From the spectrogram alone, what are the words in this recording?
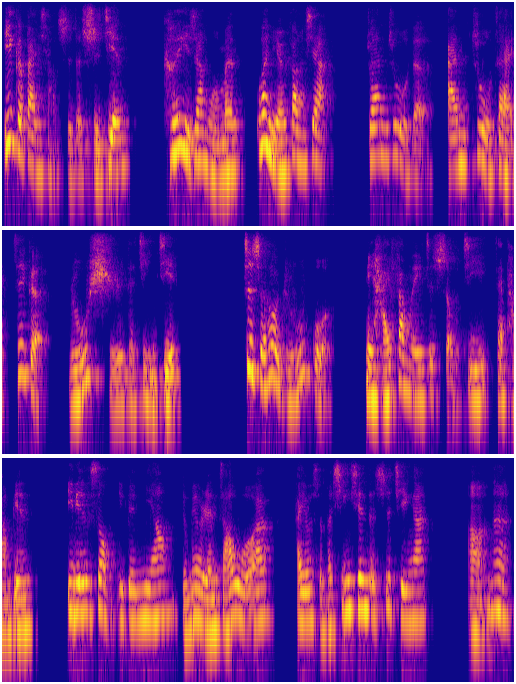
一个半小时的时间，可以让我们万缘放下，专注的安住在这个如实的境界。这时候，如果你还放了一只手机在旁边。一边送一边瞄，有没有人找我啊？还有什么新鲜的事情啊？啊，那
